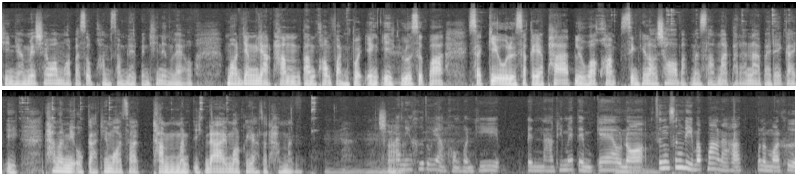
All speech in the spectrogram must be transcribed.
ทีเนี้ยไม่ใช่ว่ามอสประสบความสำเร็จเป็นที่หนึ่งแล้ว มอสยังอยากทำตามความฝันของตัวเองอีก รู้สึกว่าสกิลหรือศักยภาพ หรือว่าความสิ่งที่เราชอบอะมันสามารถพัฒนาไปได้ไกลอีก ถ้ามันมีโอกาสที่มอสจะททำมันอีกได้ มอสก็อยากจะทำมันใช่อันนี้คือตัวอย่างของคนที่ เป็นน้ำที่ไม่เต็มแก้วเนาะซึ่งซึ่งดีมากๆนะคะ คุณอมรคือ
